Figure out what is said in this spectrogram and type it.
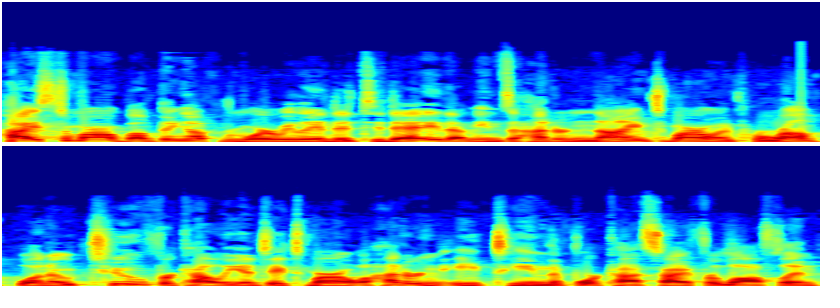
Highs tomorrow bumping up from where we landed today. That means 109 tomorrow in Pahrump, 102 for Caliente tomorrow, 118 the forecast high for Laughlin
